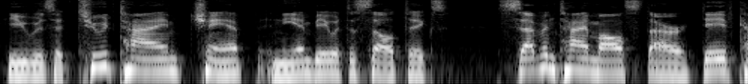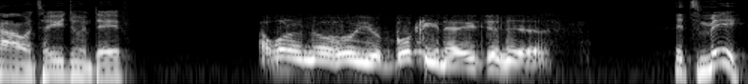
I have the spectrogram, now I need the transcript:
He was a two-time champ in the NBA with the Celtics, seven-time All-Star, Dave Cowens. How are you doing, Dave? I want to know who your booking agent is. It's me.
